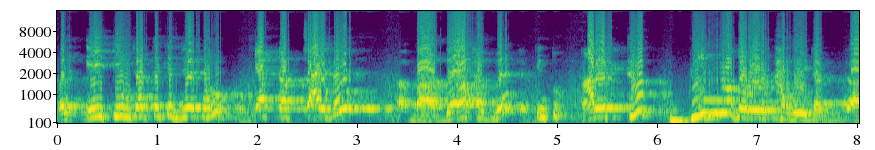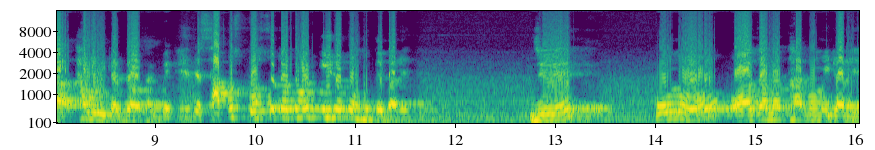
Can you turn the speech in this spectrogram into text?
মানে এই তিনটার থেকে যে কোনো একটা চাইবে বা দেওয়া থাকবে, কিন্তু আরেকটা ভিন্ন ধরনের থার্মোমিটার থার্মোমিটার দেওয়া থাকবে। সাপোজ প্রশ্নটা তোমার এইরকম হতে পারে যে কোন অজানা থার্মোমিটারে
